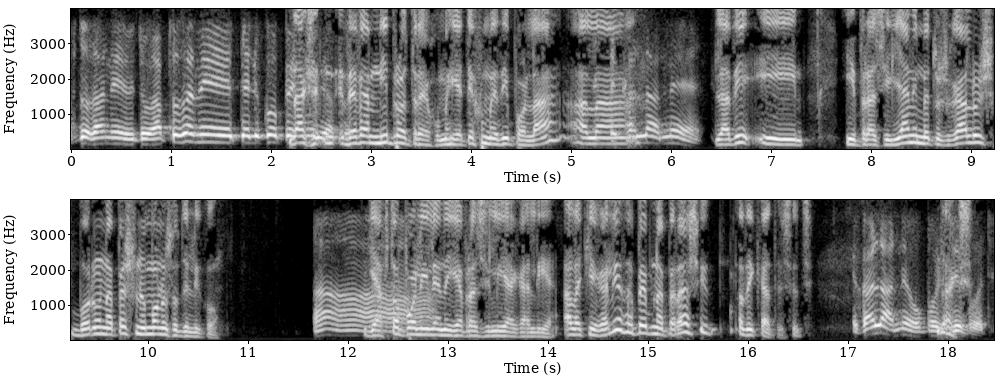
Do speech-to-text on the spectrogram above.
Αυτό θα, είναι, το, αυτό θα είναι τελικό παιχνίδι. Εντάξει, βέβαια μην προτρέχουμε γιατί έχουμε δει πολλά, αλλά. Ε, καλά, ναι. Δηλαδή οι, οι Βραζιλιάνοι με τους Γάλλους μπορούν να πέσουν μόνο στον τελικό. Α, α, Γι' αυτό πολλοί λένε για Βραζιλία-Γαλλία. Αλλά και η Γαλλία θα πρέπει να περάσει τα δικά της, έτσι. Ε, καλά, ναι, οπωσδήποτε.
